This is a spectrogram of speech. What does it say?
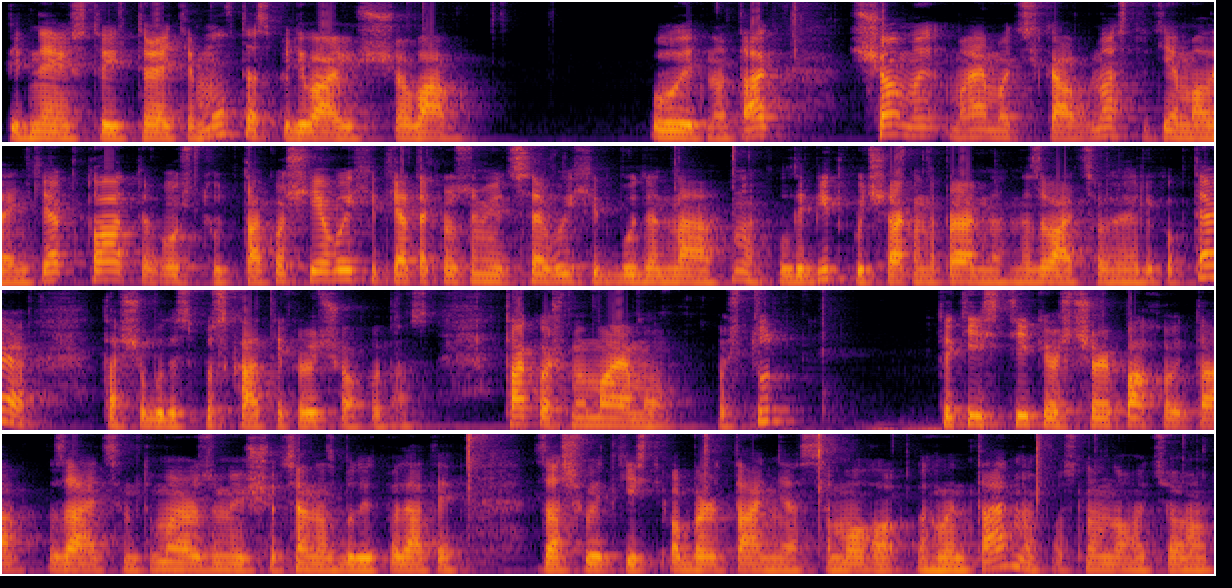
під нею стоїть третя муфта. Сподіваюся, що вам видно, так? Що ми маємо цікаво? У нас тут є маленький актуатор, ось тут також є вихід. Я так розумію, це вихід буде на ну, лебідку, чи як вона правильно називається цього гелікоптера, та що буде спускати крючок у нас. Також ми маємо ось тут такий стікер з черепахою та зайцем, тому я розумію, що це нас буде відповідати за швидкість обертання самого гвинта, ну, основного цього.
